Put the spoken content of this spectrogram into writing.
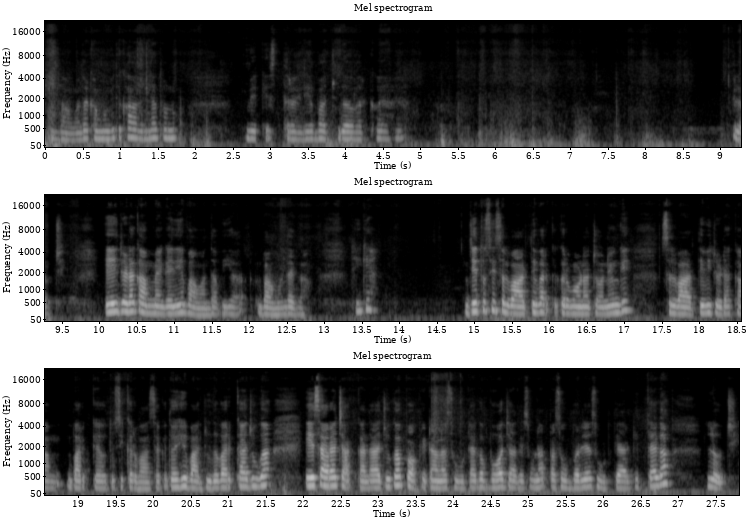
ਤੇ ਬਾਹਾਂ ਦਾ ਕੰਮ ਵੀ ਦਿਖਾ ਦਿੰਦਾ ਤੁਹਾਨੂੰ। ਵੀ ਕਿਸ ਤਰ੍ਹਾਂ ਇਹਦੀ ਬਾਜੂ ਦਾ ਵਰਕ ਹੋਇਆ ਹੈ ਲਓ ਜੀ, ਇਹ ਜਿਹੜਾ ਕੰਮ ਹੈਗਾ ਇਹਦੀਆਂ ਬਾਹਾਂ ਦਾ ਵੀ ਆ, ਬਾਹਾਂ ਦਾ ਹੈਗਾ, ਠੀਕ ਹੈ? ਜੇ ਤੁਸੀਂ ਸਲਵਾਰ ਤੇ ਵਰਕ ਕਰਵਾਉਣਾ ਚਾਹੁੰਦੇ ਹੋਗੇ, ਸਲਵਾਰ ਤੇ ਵੀ ਜਿਹੜਾ ਕੰਮ ਵਰਕ ਹੈ ਉਹ ਤੁਸੀਂ ਕਰਵਾ ਸਕਦੇ ਹੋ। ਇਹ ਬਾਜੂ ਦਾ ਵਰਕ ਆ ਜਾਊਗਾ, ਇਹ ਸਾਰਾ ਚਾਕਾਂ ਦਾ ਆ ਜਾਊਗਾ ਪਾਕਟਾਂ ਵਾਲਾ ਸੂਟ ਹੈਗਾ, ਬਹੁਤ ਜ਼ਿਆਦਾ ਸੋਹਣਾ, ਆਪਾਂ ਸੋਬਰ ਜਿਹਾ ਸੂਟ ਤਿਆਰ ਕੀਤਾ ਹੈਗਾ। ਲਓ ਜੀ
